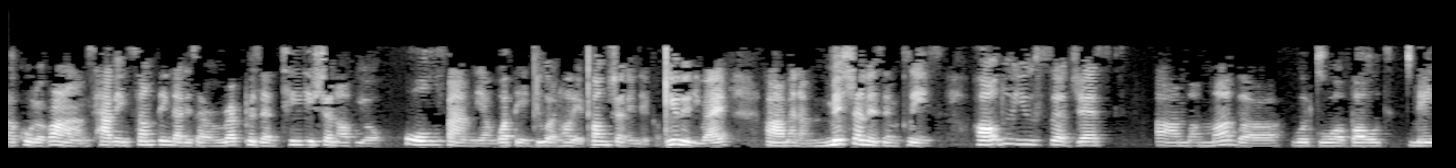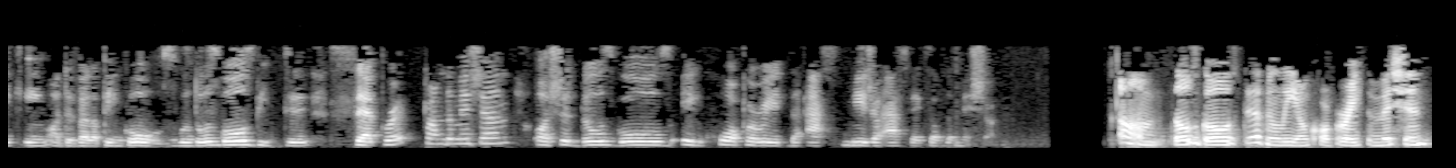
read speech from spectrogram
a coat of arms, having something that is a representation of your whole family and what they do and how they function in their community, right? Um, and a mission is in place. How do you suggest um, a mother would go about making or developing goals? Will those goals be separate from the mission or should those goals incorporate the as- major aspects of the mission? Um, those goals definitely incorporate the mission.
